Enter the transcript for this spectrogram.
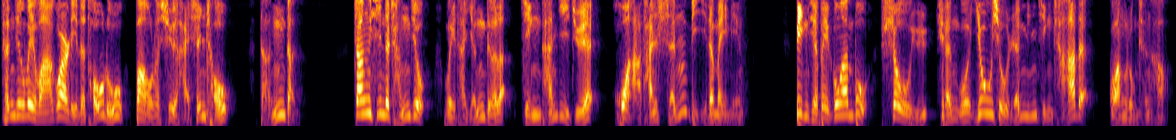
曾经为瓦罐里的头颅报了血海深仇。等等，张鑫的成就为他赢得了“警坛一绝、画坛神笔”的美名，并且被公安部授予全国优秀人民警察的光荣称号。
